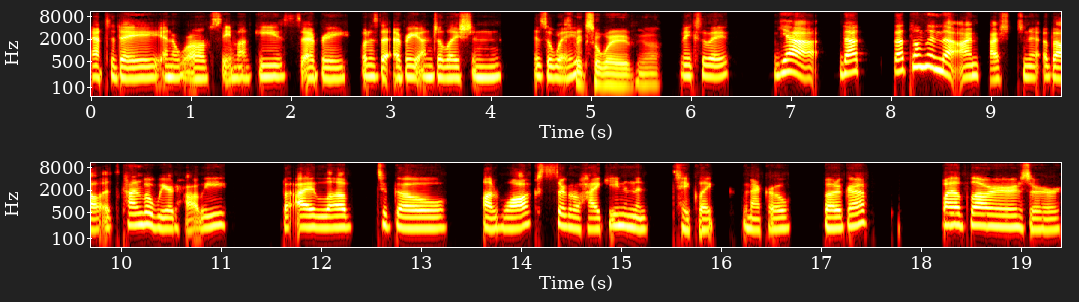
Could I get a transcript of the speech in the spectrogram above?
at today in a world of sea monkeys. Every what is it? Every undulation is a wave. Makes a wave, yeah. Makes a wave. Yeah, that that's something that I'm passionate about. It's kind of a weird hobby, but I love to go on walks or go hiking and then take like macro photographs, wildflowers or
